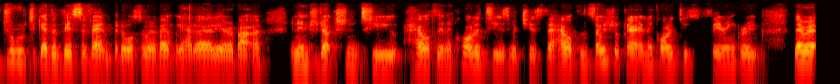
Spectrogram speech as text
drew together this event, but also an event we had earlier about a, an introduction to health inequalities, which is the Health and Social Care Inequalities Steering Group. There are,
